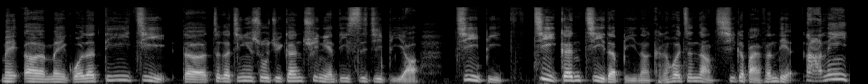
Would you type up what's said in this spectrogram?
美呃，美国的第一季的这个经济数据跟去年第四季比哦，季比季跟季的比呢，可能会增长七个百分点。那你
